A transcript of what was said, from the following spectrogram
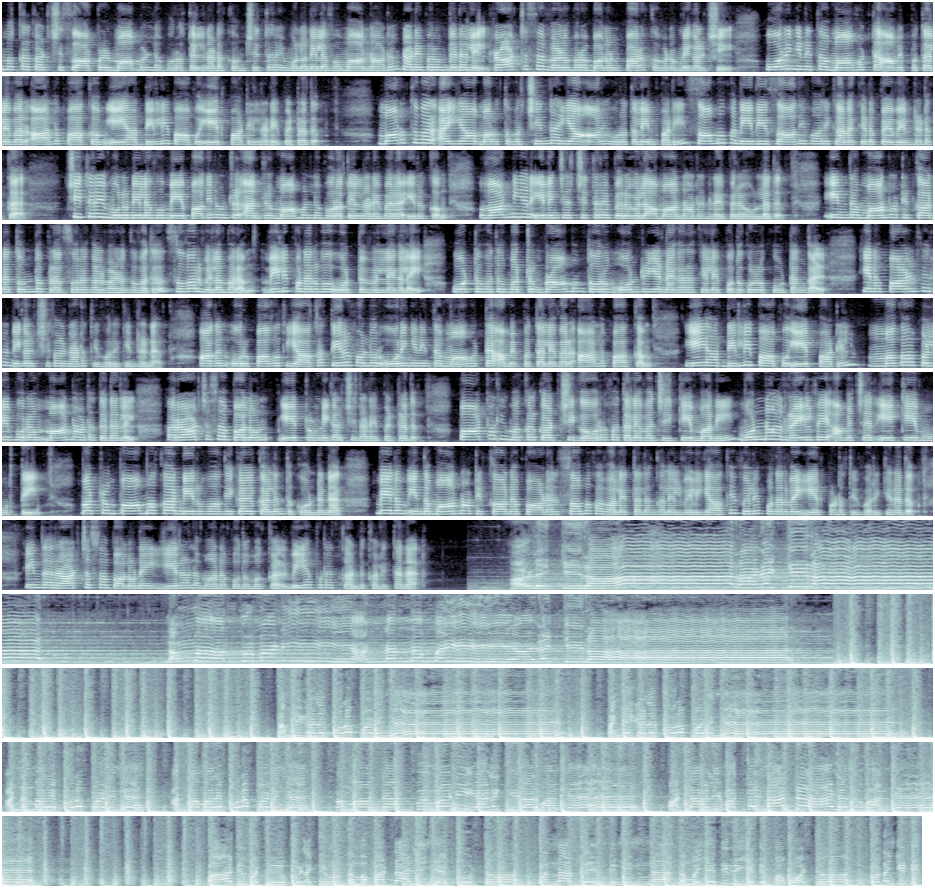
மக்கள் கட்சி சார்பில் மாமல்லபுரத்தில் நடக்கும் சித்திரை முழு நிலவு மாநாடு நடைபெறும் திடலில் ராட்சச விளம்பர பலூன் பறக்கவிடும் நிகழ்ச்சி. ஒருங்கிணைந்த மாவட்ட அமைப்பு தலைவர் ஆலப்பாக்கம் ஏ ஆர் டில்லி பாபு ஏற்பாட்டில் நடைபெற்றது. மருத்துவர் ஐயா மருத்துவர் சின்னையா அறிவுறுத்தலின்படி சமூக நீதி சாதிவாரி கணக்கெடுப்பை வென்றெடுக்க சித்திரை முழுநிலவு மே பதினொன்று அன்று மாமல்லபுரத்தில் நடைபெற இருக்கும். வன்னியர் இளைஞர் சித்திரை பெருவிழா மாநாடு நடைபெற உள்ளது. இந்த மாநாட்டிற்கான துண்டு பிரசுரங்கள் வழங்குவது சுவர் விளம்பரம் விழிப்புணர்வு ஒட்டு வில்லைகளை ஓட்டுவது மற்றும் கிராமம் தோறும் ஒன்றிய நகர கிளை பொதுக்குழு கூட்டங்கள் என பல்வேறு நிகழ்ச்சிகள் நடத்தி வருகின்றனர். அதன் ஒரு பகுதியாக திருவள்ளூர் ஒருங்கிணைந்த மாவட்ட அமைப்பு தலைவர் ஆலப்பாக்கம் ஏ ஆர் டில்லி பாபு ஏற்பாட்டில் மகாபலிபுரம் மாநாடு திடலில் ராட்சச பலூன் ஏற்றும் நிகழ்ச்சி நடைபெற்றது. பாட்டாளி மக்கள் கட்சி கௌரவ தலைவர் ஜி. கே. மணி முன்னாள் ரயில்வே அமைச்சர் ஏ. கே. மூர்த்தி மற்றும் பாமக நிர்வாகிகள் கலந்து கொண்டனர். மேலும் இந்த மாநாட்டிற்கான பாடல் சமூக வலைதளங்களில் வெளியாகி விழிப்புணர்வை ஏற்படுத்தி வருகிறது. இந்த ராட்சச பலூனை ஏராளமான பொதுமக்கள் வியப்புடன் கண்டு கழித்தனர் அழைக்கிறார் அழைக்கிறார். நம்ம அண்ணன் நம்மை அழைக்கிறார். தம்பிகளை புறப்படுங்க. தங்கைகளை புறப்படுங்க. அண்ணன்மாரை புறப்படுங்க. அக்காமாரை புறப்படுங்க. நம்ம அண்ணன் அன்புமணி அழைக்கிறார் வாங்க. பாட்டாளி மக்கள் நாட்டை ஆளனு வாங்க. பாடுபட்டு உழைக்கும் நம்ம பாட்டாளிங்க கூட்டம். ஒன்னா சேர்ந்து நின்னா நம்ம எதிரி எடுப்பா ஓட்டம். தொடங்கிட்டு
